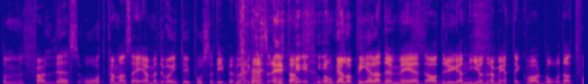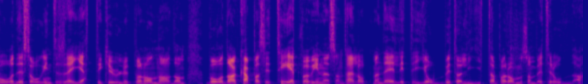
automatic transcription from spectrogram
De följdes åt kan man säga, men det var ju inte i positiv bemärkelse, utan de galopperade med ja, dryga 900 meter kvar båda två. Det såg inte så jättekul ut på någon av dem. Båda har kapacitet för att vinna ett sånt här lopp, men det är lite jobbigt att lita på dem som betrodda.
